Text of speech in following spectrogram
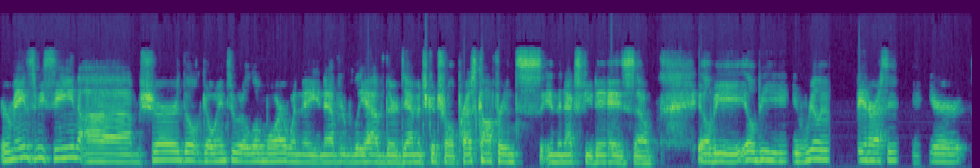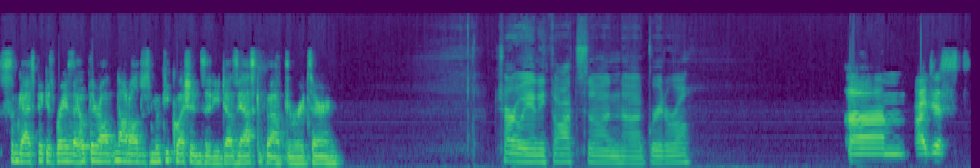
it remains to be seen. Uh, I'm sure they'll go into it a little more when they inevitably have their damage control press conference in the next few days. So it'll be it'll be really interesting to hear some guys pick his brains. I hope they're all, not all just Mookie questions that he does ask about the return. Charlie, any thoughts on uh, all? Um, I just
